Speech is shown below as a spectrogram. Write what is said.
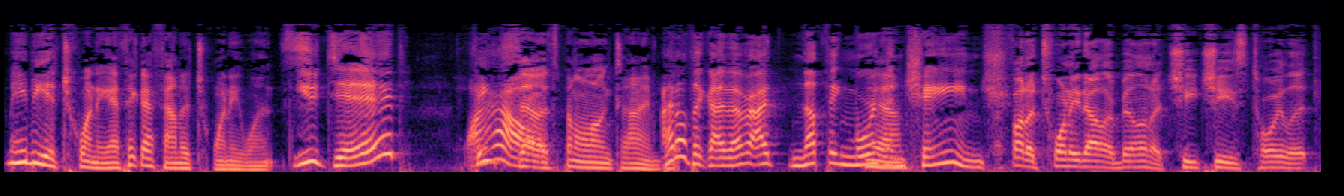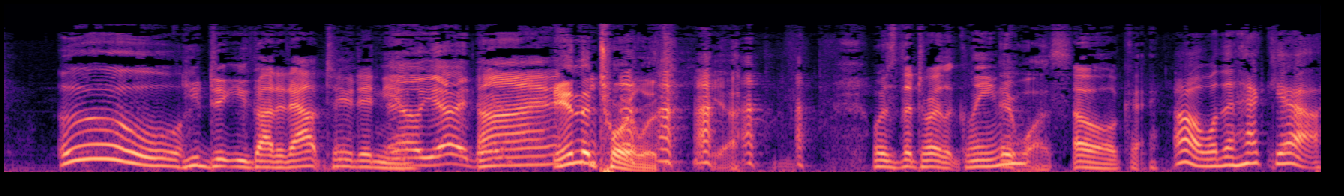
Maybe a 20. I think I found a 20 once. You did? I think Wow. so. It's been a long time. I don't think I've ever. I, nothing more Yeah. than change. I found a twenty dollar bill in a Chi Chi's toilet. Ooh. You do, you got it out too, didn't you? Hell yeah, I did. Uh, In the toilet. yeah, was the toilet clean? it was. Oh, okay. Oh well, then heck yeah.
